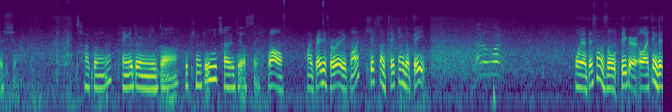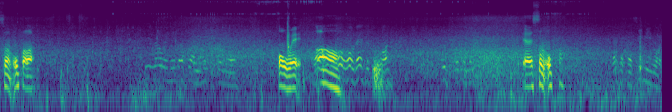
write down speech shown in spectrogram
으쌰. 작은 뱅에돌입니다. 쿠킹도 잘 되었어요. Wow, my bait is already gone. Keeps on taking the bait. Another one. Oh yeah, this one's a little bigger. Oh, I think this one opala. See, now we need that one. We need to bring, Oh wait. Oh, Oh, oh, that's the good one. Yeah, it's an opala. That's a sashimi one.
